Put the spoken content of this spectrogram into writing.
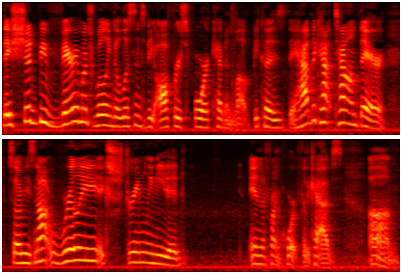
they should be very much willing to listen to the offers for Kevin Love because they have the talent there. So he's not really extremely needed in the front court for the Cavs. Um,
